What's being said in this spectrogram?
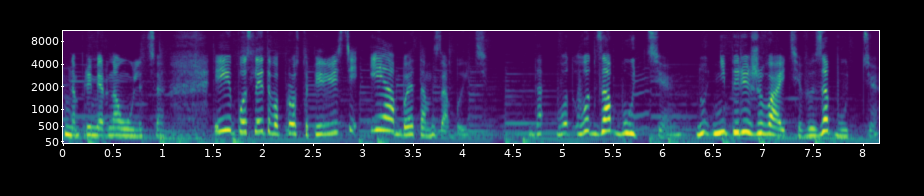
например, на улице. И после этого просто перевести и об этом забыть. Да? Вот, вот забудьте. Ну, не переживайте, вы забудьте.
